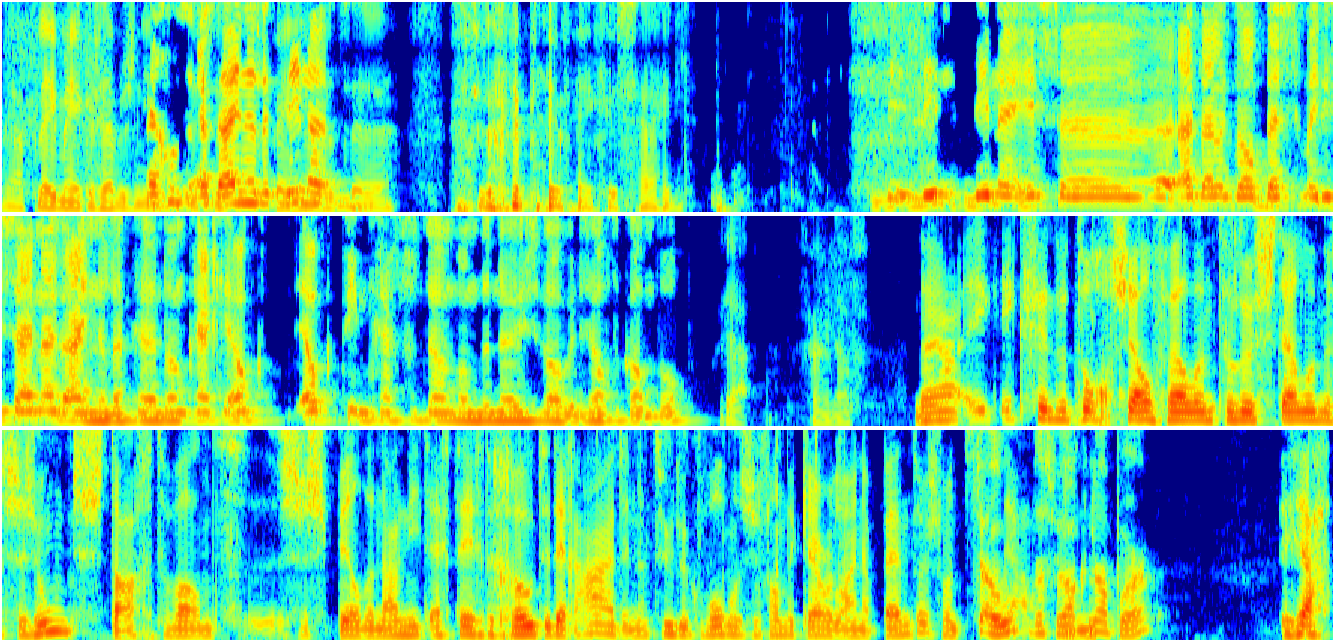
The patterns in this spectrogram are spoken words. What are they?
Ja, playmakers hebben ze niet. En goed, dus uiteindelijk winnen- Dat, eh, dat zullen geen playmakers zijn. Win- win- Winnen is eh, uiteindelijk wel het beste medicijn uiteindelijk. Eh, dan krijg je elk, elk team krijgt dan, dan de neus wel weer dezelfde kant op. Ja, fair enough. Nou ja, ik, ik vind het toch zelf wel een teleurstellende seizoenstart. Want ze speelden nou niet echt tegen de grote der aarde. Natuurlijk wonnen ze van de Carolina Panthers. Want, Zo, ja, dat is wel knap niet? hoor. Ja,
